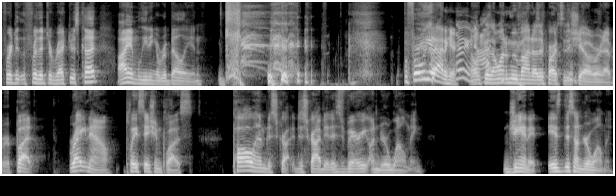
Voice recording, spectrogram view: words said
for the, for the director's cut, I am leading a rebellion. Before we get out of here, No, because I want to move on to other parts of the show or whatever. But right now, PlayStation Plus, Paul M descri- described it as very underwhelming. Janet, is this underwhelming?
